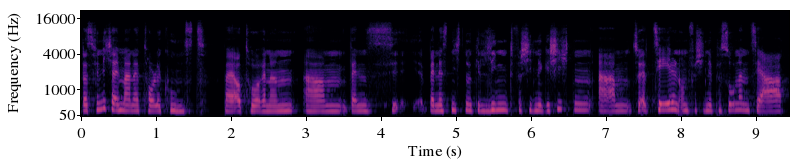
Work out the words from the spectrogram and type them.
Das finde ich ja immer eine tolle Kunst bei Autorinnen, ähm, wenn, sie, wenn es nicht nur gelingt, verschiedene Geschichten ähm, zu erzählen und verschiedene Personen sehr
